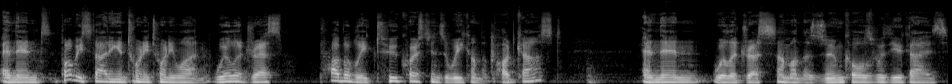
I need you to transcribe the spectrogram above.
and then probably starting in 2021, we'll address probably two questions a week on the podcast. And then we'll address some on the Zoom calls with you guys.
